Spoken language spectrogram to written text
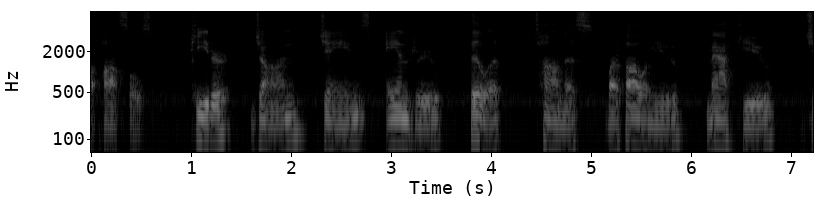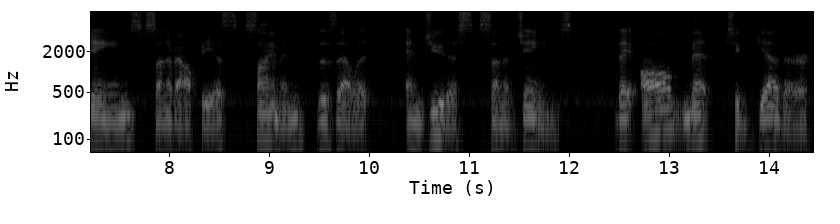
apostles Peter, John, James, Andrew, Philip, Thomas, Bartholomew, Matthew, James, son of Alphaeus, Simon the Zealot, and Judas, son of James. They all met together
